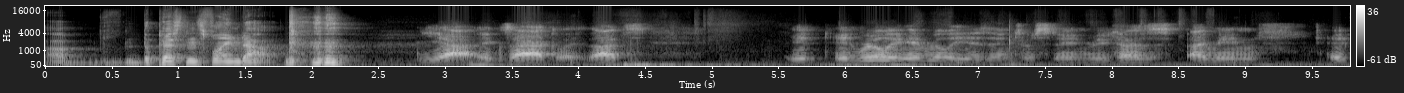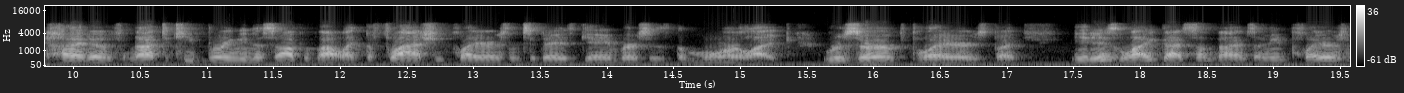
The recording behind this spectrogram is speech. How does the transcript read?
uh, the Pistons flamed out. Yeah, exactly. That's it. It really, it really is interesting because I mean, it kind of not to keep bringing this up about like the flashy players in today's game versus the more like reserved players, but it is like that sometimes. I mean, players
